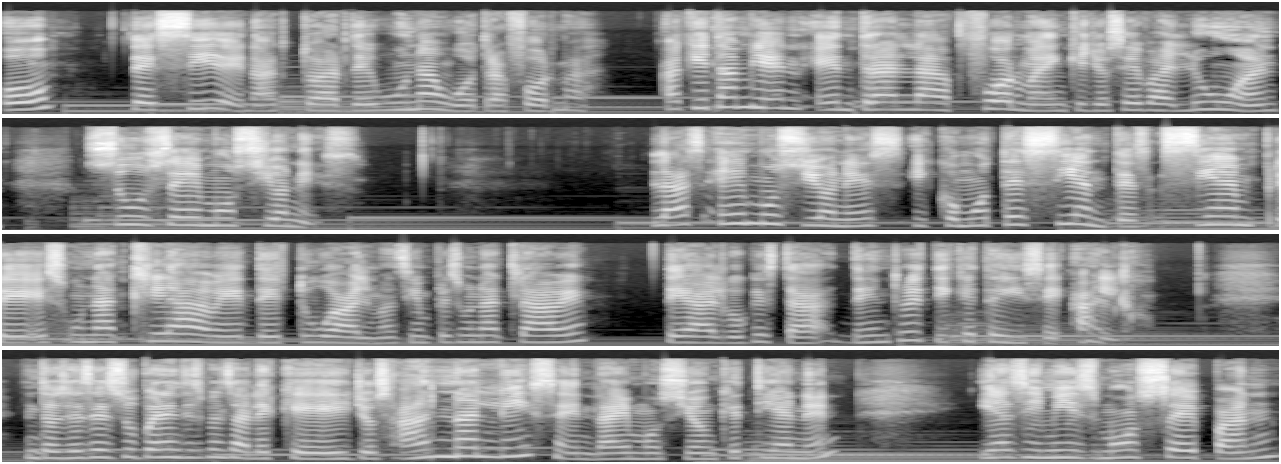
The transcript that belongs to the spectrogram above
o deciden actuar de una u otra forma. Aquí también entra la forma en que ellos evalúan sus emociones. Las emociones y cómo te sientes siempre es una clave de tu alma, siempre es una clave de algo que está dentro de ti que te dice algo. Entonces es súper indispensable que ellos analicen la emoción que tienen y asimismo sepan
